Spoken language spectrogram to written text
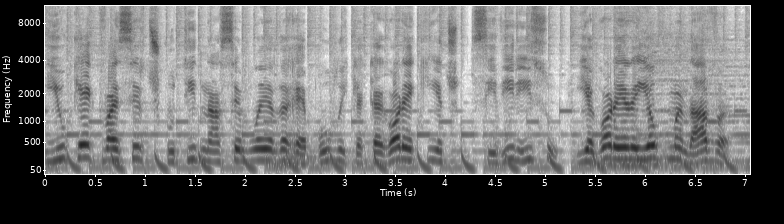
e o que é que vai ser discutido na Assembleia da República, que agora é que ia decidir isso e agora era ele que mandava.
